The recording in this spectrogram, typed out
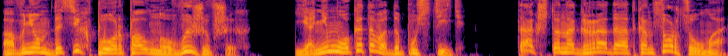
а в нем до сих пор полно выживших. Я не мог этого допустить. Так что награда от консорциума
